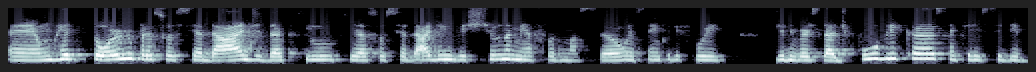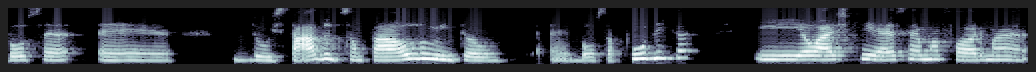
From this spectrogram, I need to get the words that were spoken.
é um retorno para a sociedade daquilo que a sociedade investiu na minha formação. Eu sempre fui de universidade pública, sempre recebi bolsa é, do Estado de São Paulo, então é, bolsa pública. E eu acho que essa é uma forma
